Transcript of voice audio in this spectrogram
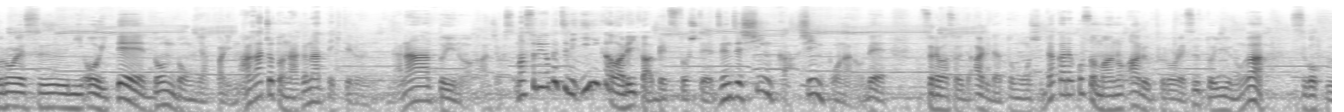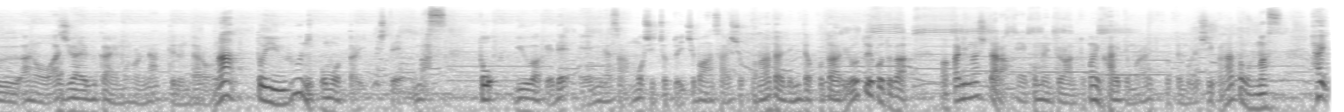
プロレスにおいてどんどんやっぱり間がちょっとなくなってきてるんだなというのは感じます。まあ、それが別にいいか悪いかは別として全然進化進歩なのでそれはそれでありだと思うしだからこそ間のあるプロレスというのがすごくあの味わい深いものになってるんだろうなというふうに思ったりしています。というわけで、えー、皆さんもしちょっと一番最初この辺りで見たことあるよということが分かりましたら、えー、コメント欄のとこに書いてもらえるととても嬉しいかなと思います。はい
